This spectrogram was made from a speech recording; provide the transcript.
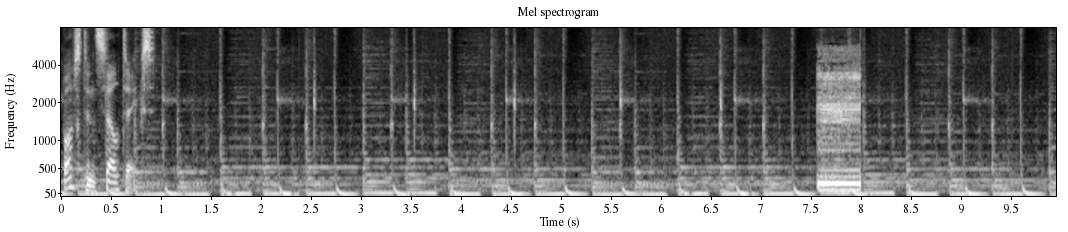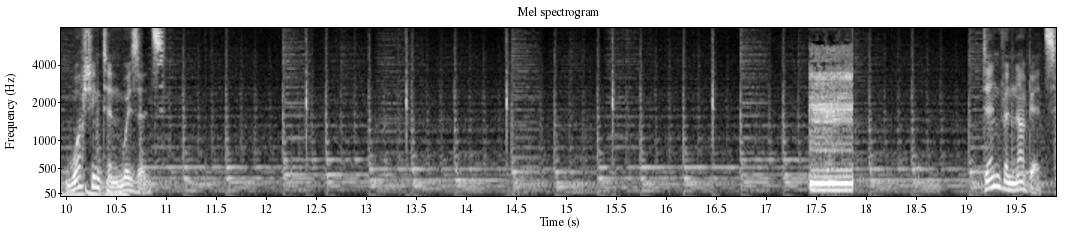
Boston Celtics. Washington Wizards. Denver Nuggets.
